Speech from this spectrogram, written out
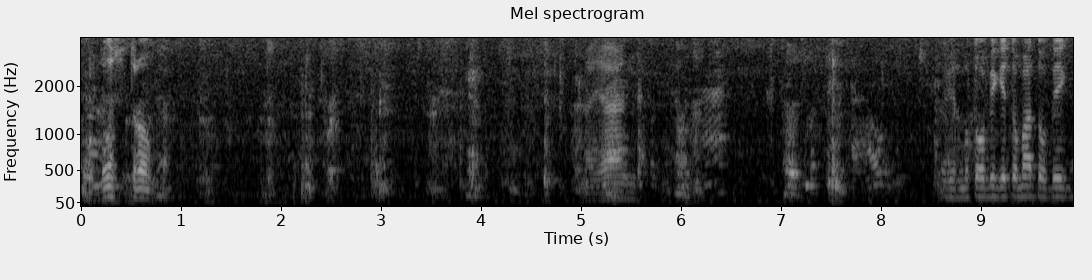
Colostrum. Ayan. Lagyan mo tubig ito ma, tubig.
